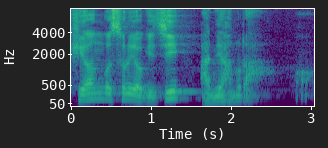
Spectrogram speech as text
귀한 것으로 여기지 아니하노라. 어.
